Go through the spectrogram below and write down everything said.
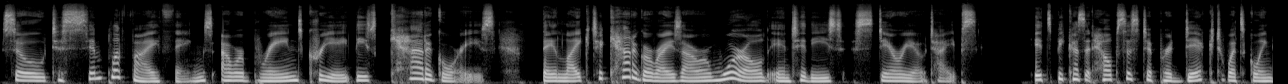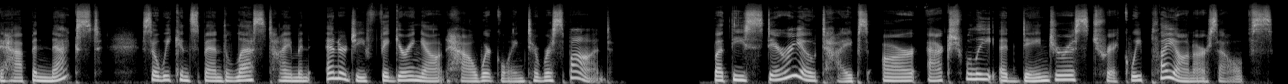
So, to simplify things, our brains create these categories. They like to categorize our world into these stereotypes. It's because it helps us to predict what's going to happen next so we can spend less time and energy figuring out how we're going to respond. But these stereotypes are actually a dangerous trick we play on ourselves.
